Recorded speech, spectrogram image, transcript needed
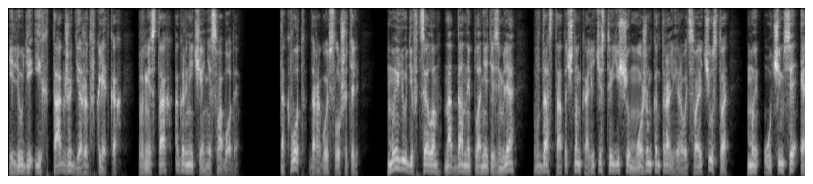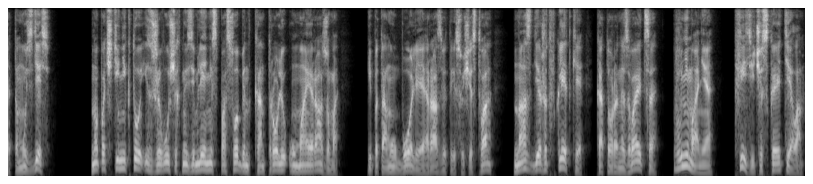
И люди их также держат в клетках, в местах ограничения свободы. Так вот, дорогой слушатель, мы, люди в целом, на данной планете Земля – в достаточном количестве еще можем контролировать свои чувства. Мы учимся этому здесь. Но почти никто из живущих на Земле не способен к контролю ума и разума, и потому более развитые существа нас держат в клетке, которая называется, внимание, физическое тело.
